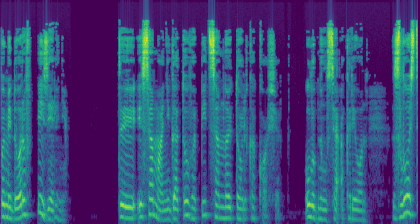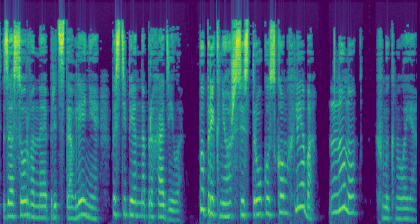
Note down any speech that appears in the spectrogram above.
помидоров и зелени. «Ты и сама не готова пить со мной только кофе», — улыбнулся Акарион. Злость за сорванное представление постепенно проходила. «Попрекнешь сестру куском хлеба? Ну-ну», — хмыкнула я.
